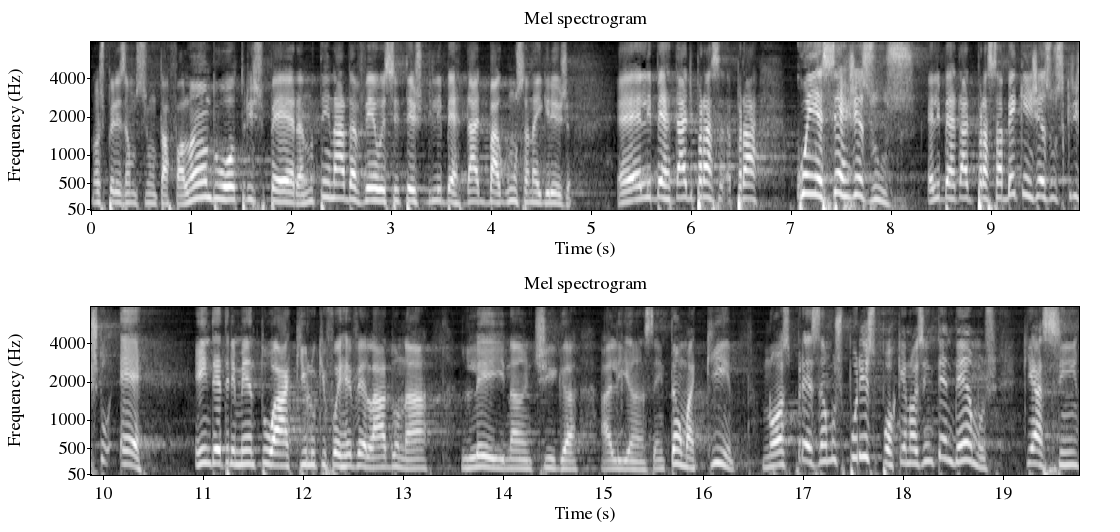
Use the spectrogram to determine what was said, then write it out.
nós prezamos se um está falando, o outro espera. Não tem nada a ver esse texto de liberdade, bagunça na igreja. É liberdade para conhecer Jesus, é liberdade para saber quem Jesus Cristo é, em detrimento àquilo que foi revelado na lei, na antiga aliança. Então aqui nós prezamos por isso, porque nós entendemos que assim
